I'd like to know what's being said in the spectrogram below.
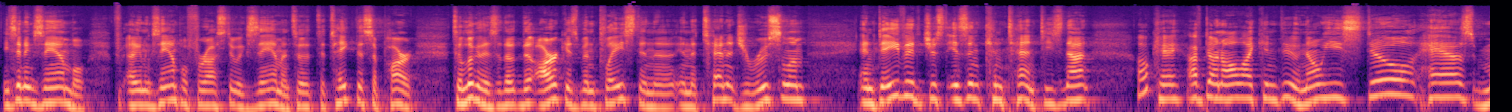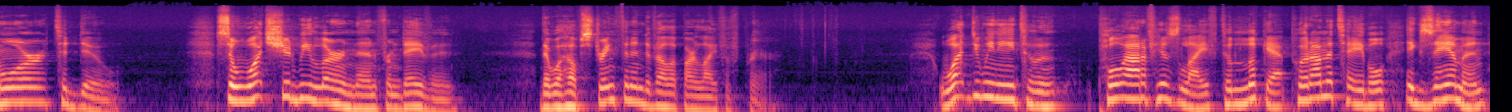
He's an example, an example for us to examine, to, to take this apart, to look at this. The, the ark has been placed in the, in the tent at Jerusalem, and David just isn't content. He's not okay, I've done all I can do. No, he still has more to do. So, what should we learn then from David that will help strengthen and develop our life of prayer? What do we need to pull out of his life to look at, put on the table, examine,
